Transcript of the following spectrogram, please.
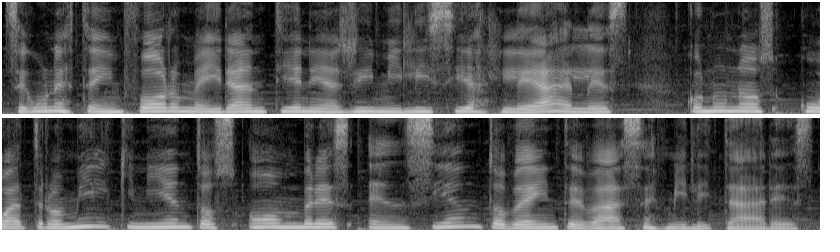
Según este informe, Irán tiene allí milicias leales con unos 4.500 hombres en 120 bases militares.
